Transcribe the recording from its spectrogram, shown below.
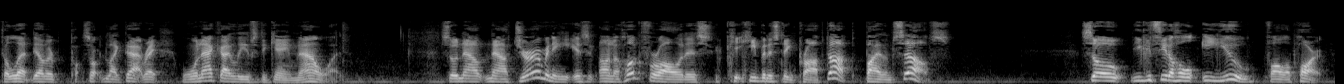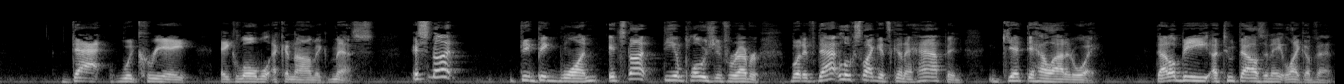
to let the other like that, right? Well, when that guy leaves the game, now what? So now, now Germany is on the hook for all of this, keeping this thing propped up by themselves. So you could see the whole EU fall apart. That would create a global economic mess. It's not the big one. It's not the implosion forever. But if that looks like it's going to happen, get the hell out of the way. That'll be a 2008 like event.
